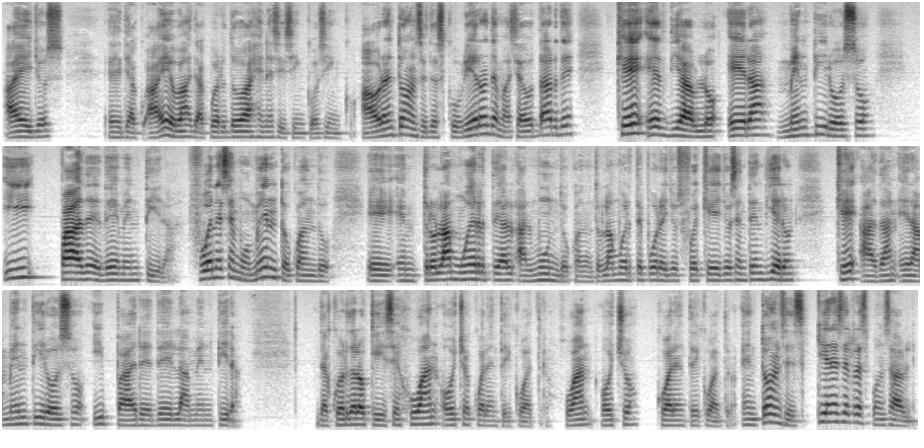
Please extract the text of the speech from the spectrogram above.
a ellos, eh, a Eva, de acuerdo a Génesis 5.5. Ahora entonces descubrieron demasiado tarde que el diablo era mentiroso y padre de mentira. Fue en ese momento cuando eh, entró la muerte al, al, mundo, cuando entró la muerte por ellos, fue que ellos entendieron que Adán era mentiroso y padre de la mentira. De acuerdo a lo que dice Juan 8.44. Juan 8.44. Entonces, ¿quién es el responsable?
